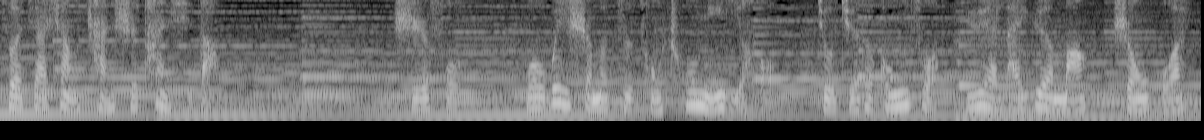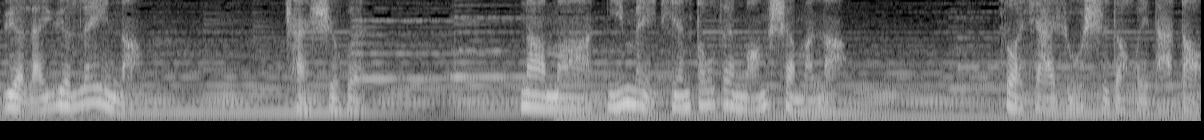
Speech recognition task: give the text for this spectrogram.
作家向禅师叹息道：“师傅，我为什么自从出名以后，就觉得工作越来越忙，生活越来越累呢？”禅师问：“那么你每天都在忙什么呢？”作家如实的回答道。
